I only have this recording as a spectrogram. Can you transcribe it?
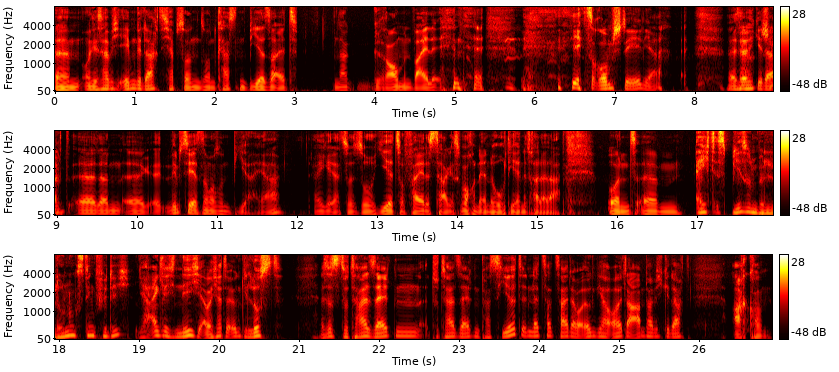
Ähm, und jetzt habe ich eben gedacht, ich habe so einen so einen Kasten Bier seit einer geraumen Weile jetzt rumstehen, ja. Jetzt Ja, habe ich gedacht, äh, dann äh, nimmst du jetzt nochmal so ein Bier, ja. Hab ich gedacht, so, so hier zur Feier des Tages, Wochenende hoch die Hände, tralala. Und ähm, Echt, ist Bier so ein Belohnungsding für dich? ja, eigentlich nicht, aber ich hatte irgendwie Lust. Es ist total selten, total selten passiert in letzter Zeit, aber irgendwie heute Abend habe ich gedacht, ach komm,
